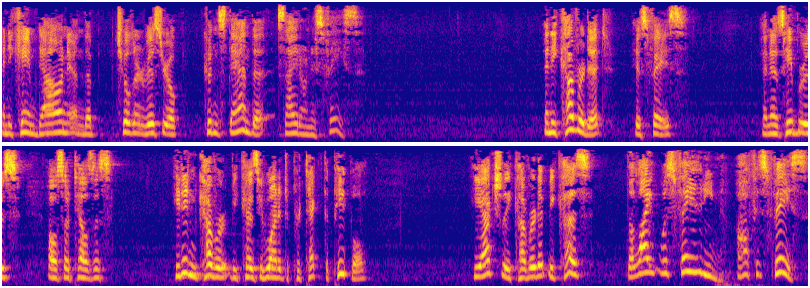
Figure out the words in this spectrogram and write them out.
And he came down, and the children of Israel couldn't stand the sight on his face. And he covered it, his face. And as Hebrews also tells us, he didn't cover it because he wanted to protect the people. He actually covered it because The light was fading off his face.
